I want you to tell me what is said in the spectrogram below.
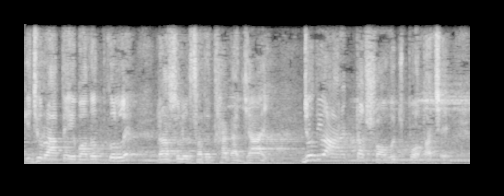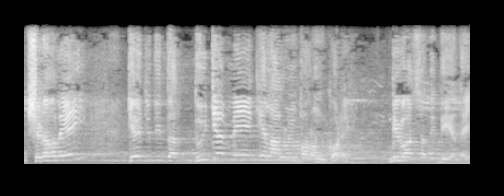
কিছু রাতে ইবাদত করলে রাসুলের সাথে থাকা যায়। যদিও আর একটা সহজ পথ আছে। সেটা হলে এই, কেউ যদি তার দুইটা মেয়েকে লালন পালন করে, বিবাহ সাথে দিয়ে দেয়,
